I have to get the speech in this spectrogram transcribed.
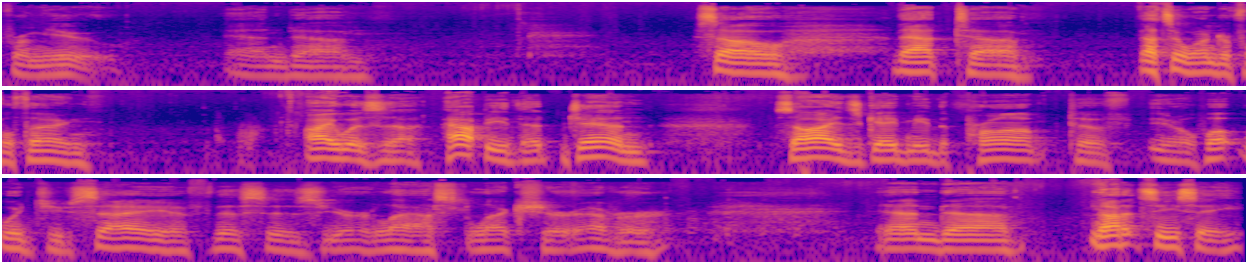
from you. And um, so that, uh, that's a wonderful thing. I was uh, happy that Jen Sides gave me the prompt of, you know, what would you say if this is your last lecture ever? And uh, not at CC,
